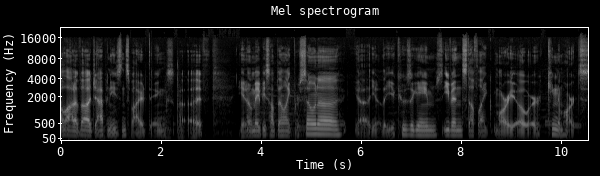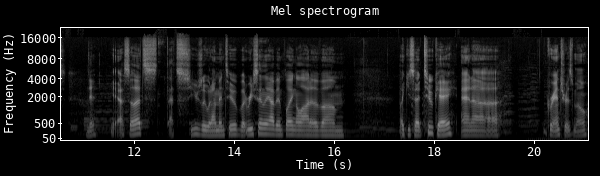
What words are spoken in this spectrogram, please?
a lot of uh, Japanese inspired things. Uh, if you know, maybe something like Persona, uh, you know, the Yakuza games, even stuff like Mario or Kingdom Hearts. Yeah. Yeah, so that's that's usually what I'm into. But recently, I've been playing a lot of, um, like you said, 2K and uh, Gran Turismo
